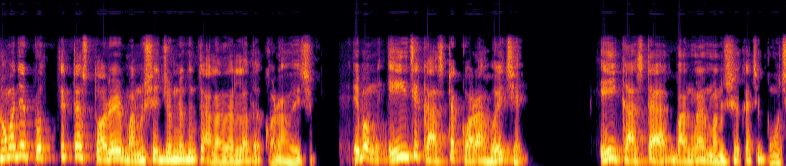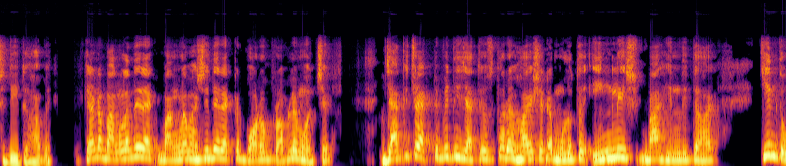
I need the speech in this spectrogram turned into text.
সমাজের প্রত্যেকটা স্তরের মানুষের জন্য কিন্তু আলাদা আলাদা করা হয়েছে। এবং এই যে কাজটা করা হয়েছে, এই কাজটা বাংলার মানুষের কাছে পৌঁছে দিতে হবে। কেননা বাংলাদের বাংলা ভাষীদের একটা বড় প্রবলেম হচ্ছে, যা কিছু অ্যাক্টিভিটি জাতীয় স্তরে হয় সেটা মূলত ইংলিশ বা হিন্দিতে হয়। কিন্তু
